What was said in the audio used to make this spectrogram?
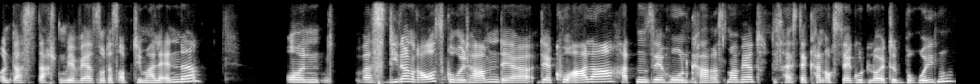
und das dachten wir, wäre so das optimale Ende. Und was die dann rausgeholt haben, der der Koala hat 'n sehr hohen Charismawert. Das heißt, der kann auch sehr gut Leute beruhigen.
